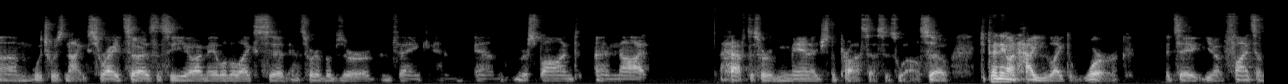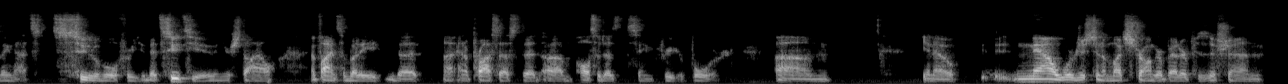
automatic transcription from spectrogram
um, which was nice right so as the ceo i'm able to like sit and sort of observe and think and, and respond and not have to sort of manage the process as well so depending on how you like to work i'd say you know find something that's suitable for you that suits you and your style and find somebody that uh, in a process that um, also does the same for your board um, you know now we're just in a much stronger, better position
